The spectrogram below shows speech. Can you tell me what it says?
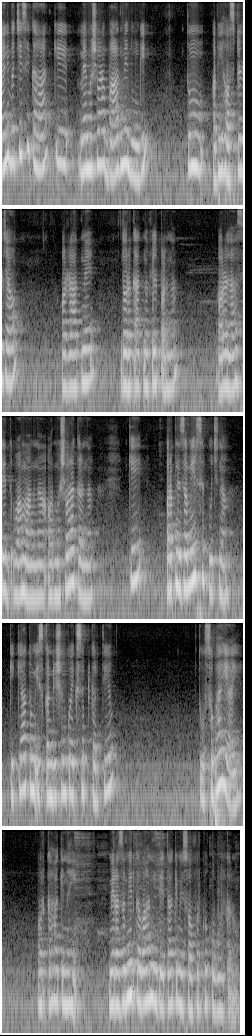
मैंने बच्चे से कहा कि मैं मशवरा बाद में दूँगी। तुम अभी हॉस्टल जाओ और रात में दो रकात नफिल पढ़ना और अल्लाह से दुआ मांगना और मशवरा करना कि और अपने ज़मीर से पूछना कि क्या तुम इस कंडीशन को एक्सेप्ट करती हो? तो सुबह ही आई और कहा कि नहीं, मेरा ज़मीर गवाह नहीं देता कि मैं इस ऑफ़र को कबूल करूँ।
